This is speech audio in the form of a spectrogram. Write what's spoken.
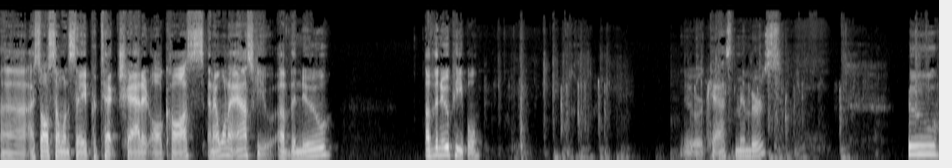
Uh, I saw someone say protect Chad at all costs, and I want to ask you of the new of the new people, your cast members, who,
